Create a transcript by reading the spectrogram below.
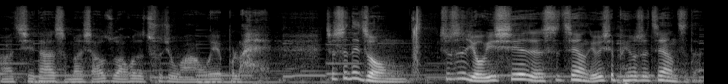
啊其他什么小组啊或者出去玩我也不来，就是那种就是有一些人是这样，有一些朋友是这样子的，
